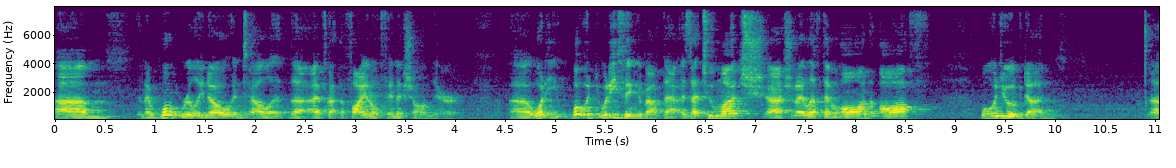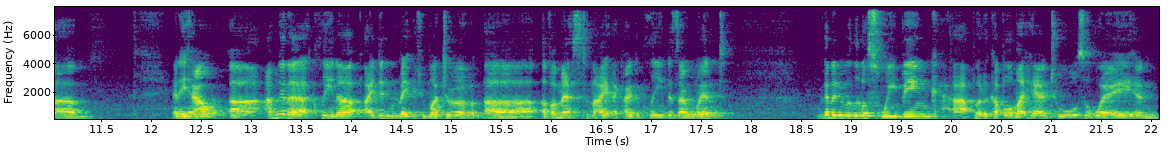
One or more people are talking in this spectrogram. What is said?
Um, and I won't really know until the, I've got the final finish on there. Uh, what do you what would what do you think about that? Is that too much? Uh, should I left them on, off? What would you have done? Um, anyhow, uh, I'm gonna clean up. I didn't make too much of a uh, of a mess tonight. I kind of cleaned as I went. I'm going to do a little sweeping, uh, put a couple of my hand tools away, and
